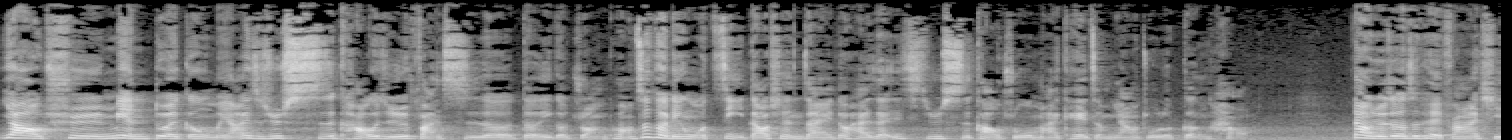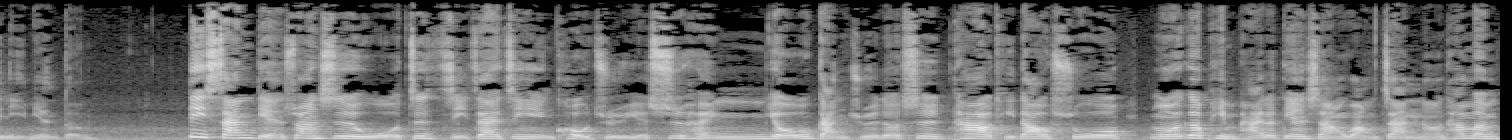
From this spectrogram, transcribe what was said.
要去面对，跟我们要一直去思考、一直去反思的的一个状况。这个连我自己到现在也都还在一直去思考，说我们还可以怎么样做得更好。但我觉得这个是可以放在心里面的。第三点算是我自己在经营 Coach 也是很有感觉的，是他有提到说某一个品牌的电商网站呢，他们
